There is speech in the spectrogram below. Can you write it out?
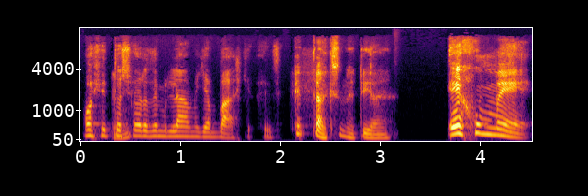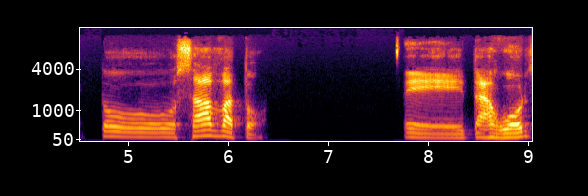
Όχι ότι τόση ώρα δεν μιλάμε για μπάσκετ. Έτσι. Εντάξει, ναι, τι. ε. Έχουμε το Σάββατο ε, τα awards,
